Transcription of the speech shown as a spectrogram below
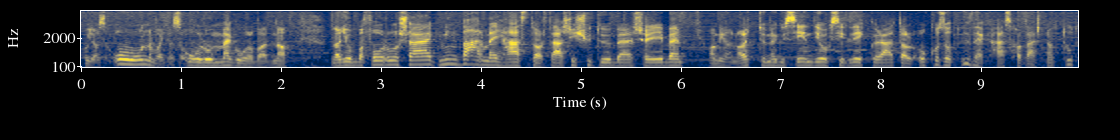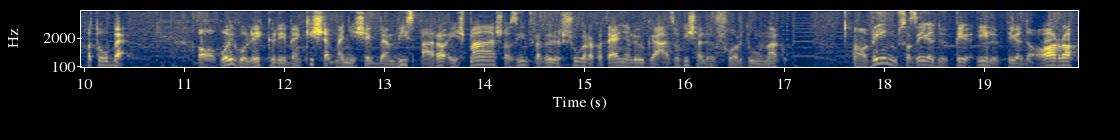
hogy az ón vagy az ólom megolvadna. Nagyobb a forróság, mint bármely háztartási sütő belsejében, ami a nagy tömegű széndiokszid légkör által okozott üvegházhatásnak tudható be. A bolygó légkörében kisebb mennyiségben vízpára és más az infravörös sugarakat elnyelő gázok is előfordulnak. A Vénusz az élő, élő példa arra,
